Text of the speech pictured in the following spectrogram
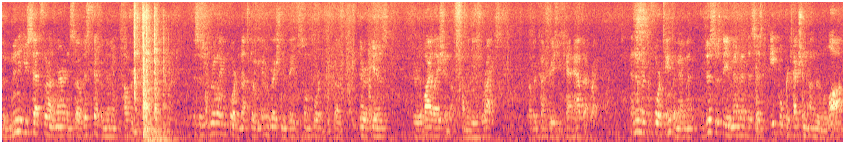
the minute you set foot on American soil, this Fifth Amendment covers you. This is really important, that's why the immigration debate is so important, because there is, there's a violation of some of these rights. Other countries, you can't have that right. And then there's the Fourteenth Amendment. This is the amendment that says equal protection under the law,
